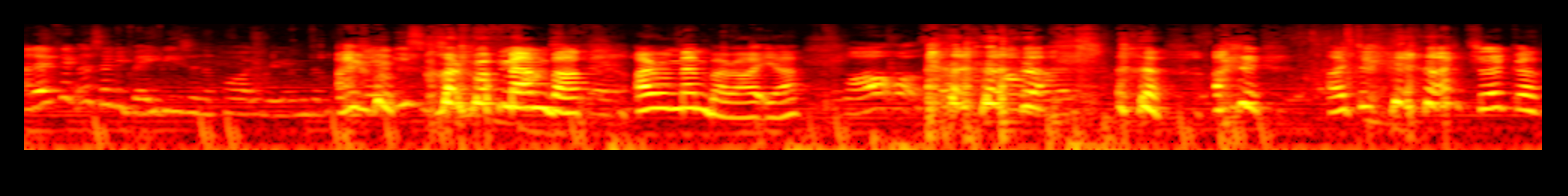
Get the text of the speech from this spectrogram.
I don't think there's any babies in the party room. The I, babies are I remember. fast a bit. I remember, right? Yeah. What? What's that? Oh, I, I took I took a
